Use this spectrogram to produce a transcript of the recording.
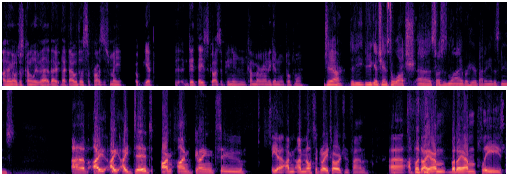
I think I'll just kind of leave that. That, that. that were the surprises for me. But yeah, get these guys' opinion and come around again. We'll talk more. Jr. Did you did you get a chance to watch uh, Star Citizen live or hear about any of this news? Um, I, I I did. I'm I'm going to. Yeah, I'm I'm not a great Origin fan, uh, but I am but I am pleased.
